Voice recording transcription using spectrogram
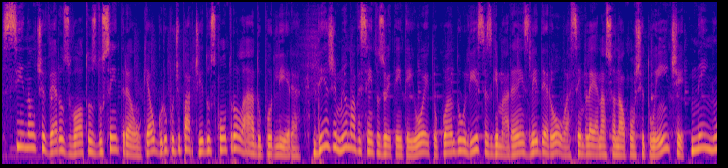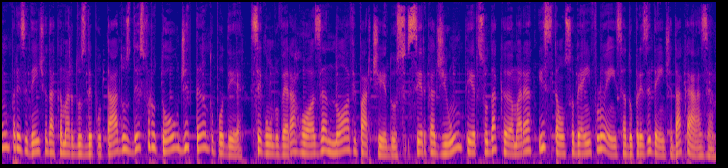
se não tiver os votos do Centrão, que é o grupo de partidos controlado por Lira. Desde 1988, quando Ulisses Guimarães liderou a Assembleia Nacional Constituinte, nenhum presidente da Câmara dos Deputados desfrutou de tanto poder. Segundo Vera Rosa, nove partidos cerca de um terço da Câmara estão sob a influência do presidente da Casa.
